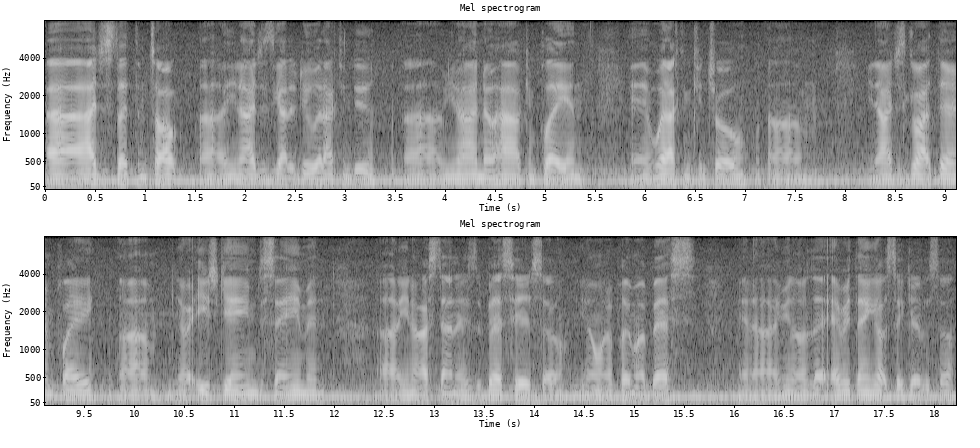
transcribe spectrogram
Uh, I just let them talk. Uh, you know, I just got to do what I can do. Um, you know, I know how I can play and, and what I can control. Um, you know, I just go out there and play. Um, you know, each game the same, and uh, you know, our standard is the best here. So, you know, I want to play my best and uh, you know let everything else take care of itself.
